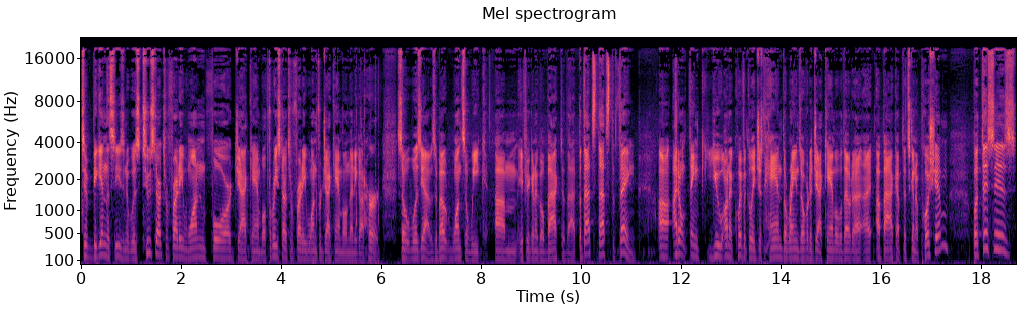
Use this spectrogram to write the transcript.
to begin the season, it was two starts for Freddie, one for Jack Campbell, three starts for Freddie, one for Jack Campbell, and then he got hurt. So it was yeah, it was about once a week. Um, if you're going to go back to that, but that's that's the thing. Uh, I don't think you unequivocally just hand the reins over to Jack Campbell without a, a, a backup that's going to push him. But this is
